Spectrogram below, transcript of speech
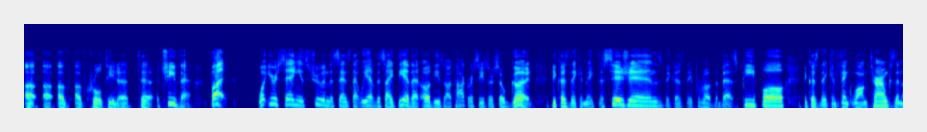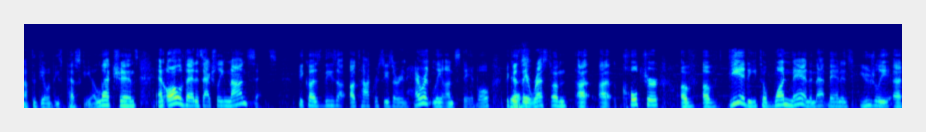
uh, uh of of cruelty to to achieve that. But what you're saying is true in the sense that we have this idea that oh these autocracies are so good because they can make decisions because they promote the best people because they can think long term because they don't have to deal with these pesky elections and all of that is actually nonsense because these autocracies are inherently unstable because Yes. they rest on a, a culture of of deity to one man and that man is usually a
